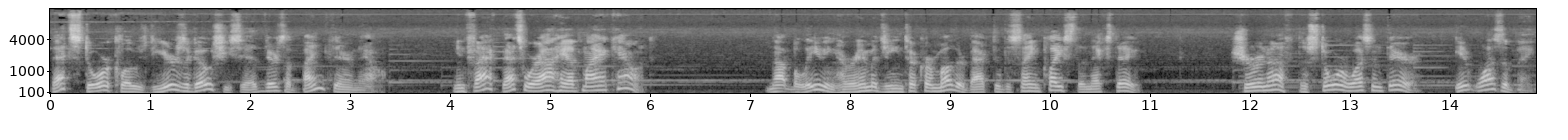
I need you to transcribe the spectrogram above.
That store closed years ago, she said. There's a bank there now. In fact, that's where I have my account. Not believing her, Imogene took her mother back to the same place the next day. Sure enough, the store wasn't there. It was a bank,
